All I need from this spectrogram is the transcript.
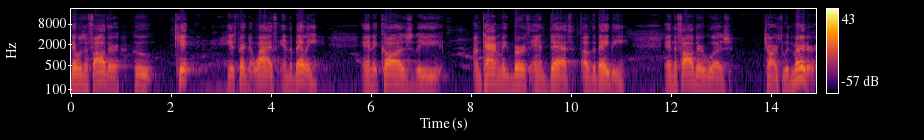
There was a father who kicked his pregnant wife in the belly and it caused the untimely birth and death of the baby, and the father was charged with murder.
